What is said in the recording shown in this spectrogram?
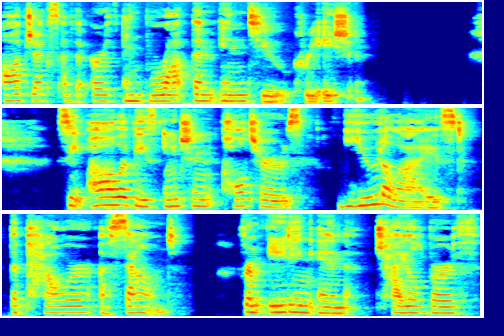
objects of the earth and brought them into creation. See, all of these ancient cultures utilized the power of sound from aiding in childbirth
